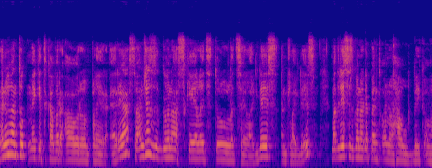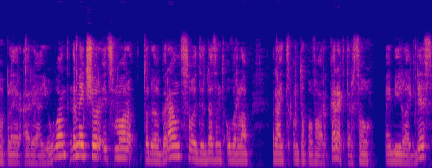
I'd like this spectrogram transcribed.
then we want to make it cover our player area. So I'm just gonna scale it to let's say like this and like this. But this is gonna depend on how big of a player area you want. And then make sure it's more to the ground so it doesn't overlap right on top of our character. So maybe like this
